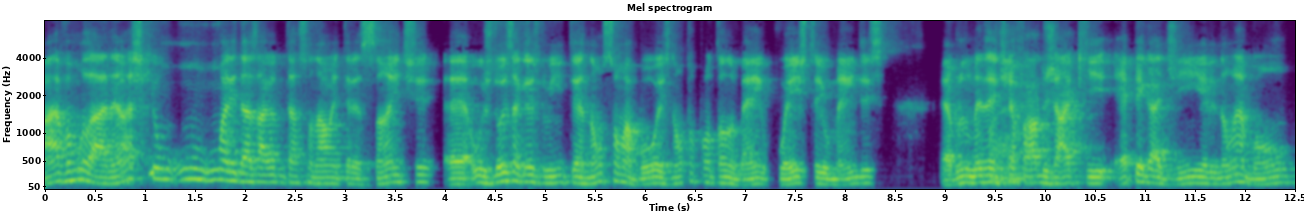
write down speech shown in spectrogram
Mas vamos lá, né? Eu acho que um, um, ali da zaga do Internacional é interessante. É, os dois zagueiros do Inter não são uma boas, não estão apontando bem, o Cuesta e o Mendes. É, Bruno Mendes a gente tinha falado já que é pegadinha, ele não é bom.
